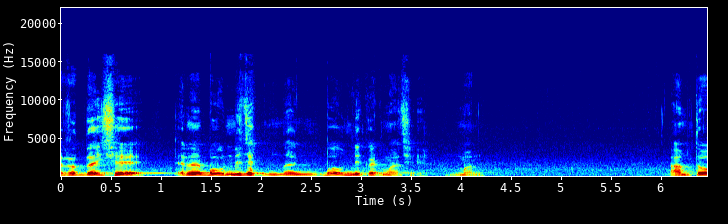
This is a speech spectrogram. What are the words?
હૃદય છે, એને બહુ નિજક, બહુ નિકટમાં છે, મન. આમ તો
